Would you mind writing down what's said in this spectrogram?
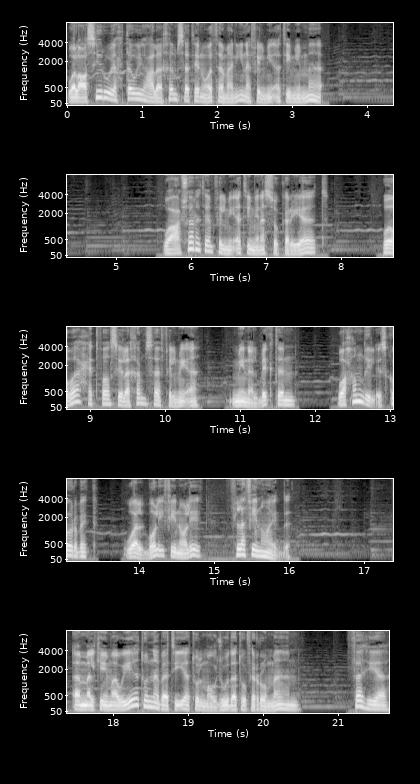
والعصير يحتوي على 85% من ماء و10% من السكريات و1.5% من البكتين وحمض الإسكوربيك وال polyphenolic flavonoid. أما الكيماويات النباتية الموجودة في الرمان فهي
